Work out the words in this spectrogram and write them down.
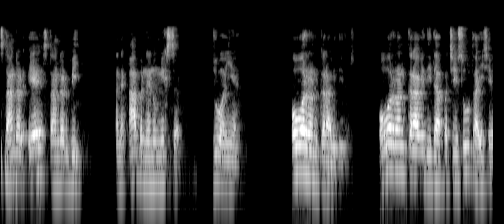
standard A standard B અને આ બંનેનું mixture જુઓ અહીંયા overrun કરાવી દીધું છે overrun કરાવી દીધા પછી શું થાય છે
